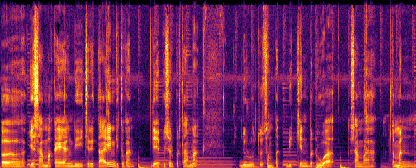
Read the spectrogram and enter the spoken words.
uh, ya sama kayak yang diceritain gitu kan. Di episode pertama dulu tuh sempat bikin berdua sama temen.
